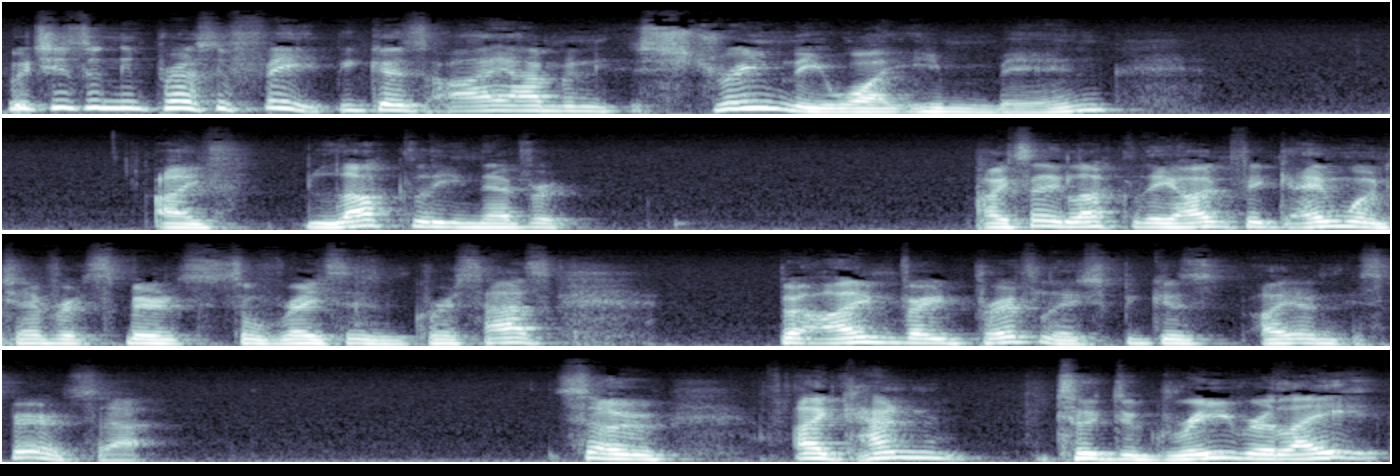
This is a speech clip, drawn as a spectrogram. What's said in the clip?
which is an impressive feat because I am an extremely white human being. I've luckily never. I say luckily, I don't think anyone should ever experience the sort of racism Chris has, but I'm very privileged because I don't experience that. So I can, to a degree, relate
